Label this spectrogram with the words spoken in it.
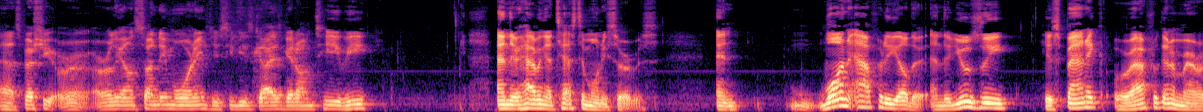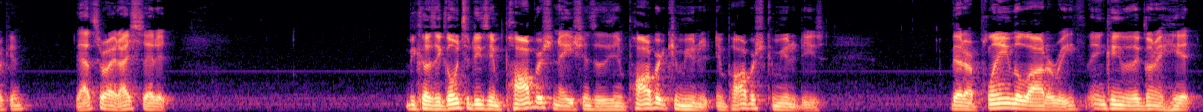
uh, especially early on Sunday mornings. You see these guys get on TV, and they're having a testimony service, and one after the other, and they're usually Hispanic or African American that's right, I said it. Because they go into these impoverished nations, these impoverished, communi- impoverished communities that are playing the lottery, thinking that they're going to hit,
